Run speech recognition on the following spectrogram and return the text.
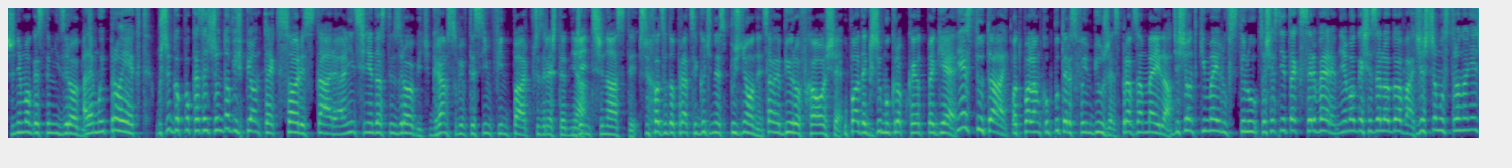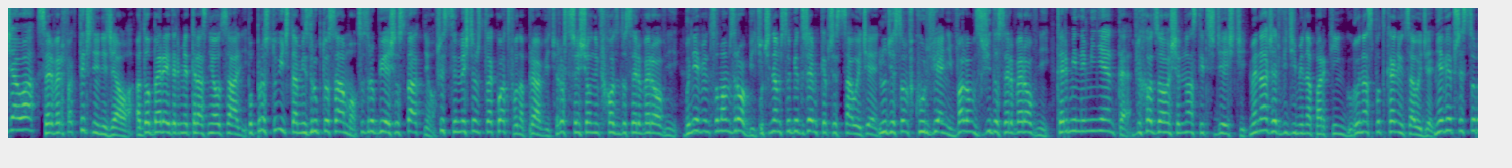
że nie mogę z tym nic zrobić. Ale mój projekt, muszę go pokazać rządowi w piątek. Sorry stary, ale nic się nie da z tym zrobić. Gram sobie w The Sim Fin Park przez resztę dnia. Dzień 13. Przychodzę do pracy godzinę spóźniony. Całe biuro w chaosie. Upadek Rzymu.jpg. Jest tutaj! Odpalam komputer w swoim biurze, sprawdzam maila. Dziesiątki mailów w stylu coś jest nie tak z serwerem, nie mogę się zalogować. Wiesz czemu strona nie działa? Serwer faktycznie nie działa. Adobe Raider mnie teraz nie ocali. Po prostu idź tam i zrób to samo, co zrobiłeś ostatnio. Wszyscy myślą, że to tak łatwo naprawić. Roztrzęsiony wchodzę do serwerowni, bo nie wiem co mam zrobić. Ucinam sobie drzemkę przez cały dzień. Ludzie są wkurwieni, walą z drzwi do serwerowni. Terminy minięte. Wychodzę o 18.30. Menadżer widzi mnie na parkingu. Był na spotkaniu cały dzień. Nie wie przez co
